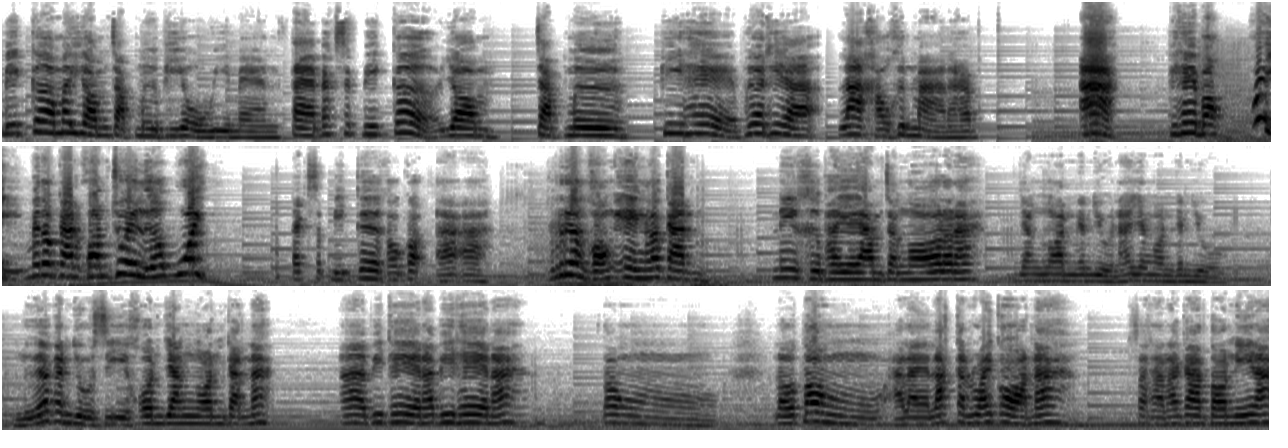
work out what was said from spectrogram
ปีกเกอร์ไม่ยอมจับมือ POV man แต่แบ็กสปีกเกอร์ยอมจับมือพี่เท่เพื่อที่จะลากเขาขึ้นมานะครับ อะพี่เทบอกเฮ้ยไม่ต้องการความช่วยเหลือเว้ยแบ็กสปีกเกอร์เขาก็อ่าอ่า เรื่องของเองแล้วกัน นี่คือพยายามจะง้อแล้วนะ ยังงอนกันอยู่นะ ยังงอนกันอยู่ เหลือกันอยู่สี่คนยังงอนกันนะ อ่าพี่เทนะพี่เทนะ ต้องเราต้องอะไรรักกันไว้ก่อนนะ สถานการณ์ตอนนี้นะ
